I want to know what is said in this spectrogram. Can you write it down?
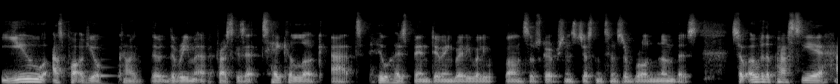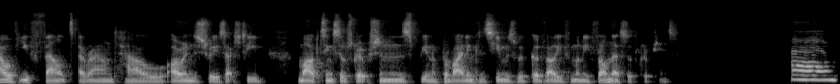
you, as part of your kind of the, the remit of Press Gazette, take a look at who has been doing really, really well in subscriptions just in terms of raw numbers. So, over the past year, how have you felt around how our industry is actually marketing subscriptions, you know, providing consumers with good value for money from their subscriptions? Um,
